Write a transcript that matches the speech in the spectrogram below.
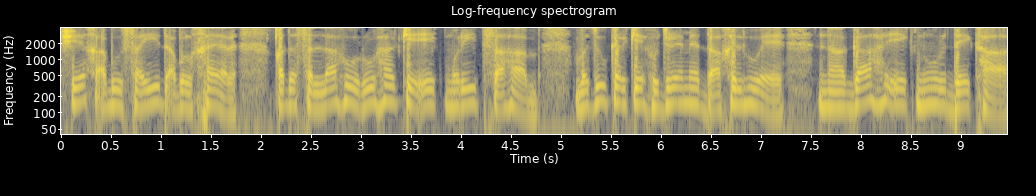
شیخ ابو سعید ابو الخیر قدس اللہ روحہ کے ایک مرید صاحب وضو کر کے حجرے میں داخل ہوئے، ناگاہ ایک نور دیکھا،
